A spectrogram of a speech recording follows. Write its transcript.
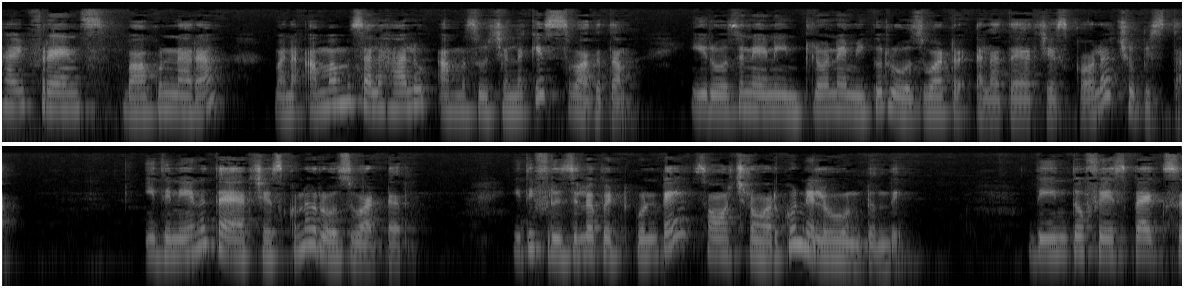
హాయ్ ఫ్రెండ్స్ బాగున్నారా? మన అమ్మమ్మ సలహాలు అమ్మ సూచనలకి స్వాగతం. ఈరోజు నేను ఇంట్లోనే మీకు రోజ్ వాటర్ ఎలా తయారు చేసుకోవాలో చూపిస్తా. ఇది నేను తయారు చేసుకున్న రోజ్ వాటర్. ఇది ఫ్రిడ్జ్లో పెట్టుకుంటే సంవత్సరం వరకు నిల్వ ఉంటుంది. దీంతో ఫేస్ ప్యాక్స్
